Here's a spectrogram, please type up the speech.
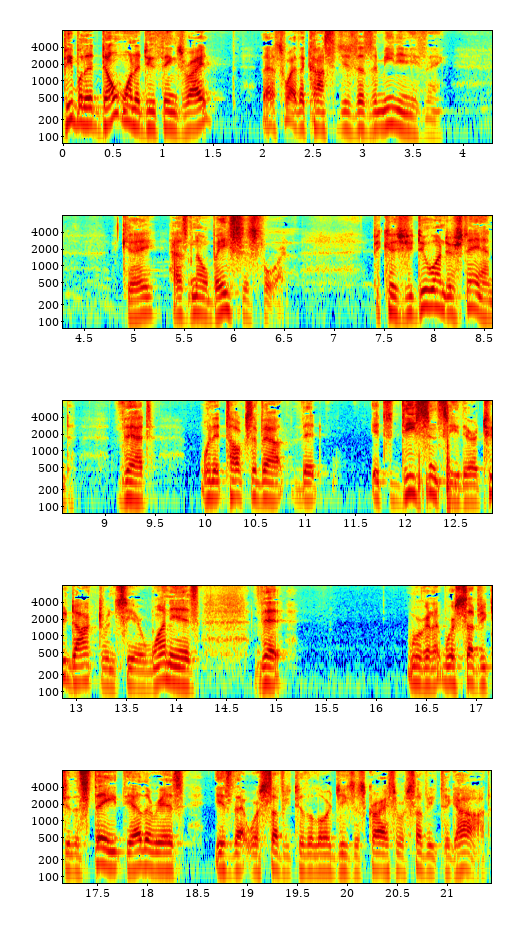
people that don't want to do things right, that's why the Constitution doesn't mean anything. Okay? Has no basis for it. Because you do understand that when it talks about that it's decency, there are two doctrines here. One is that we're, gonna, we're subject to the state. The other is, is that we're subject to the Lord Jesus Christ. We're subject to God.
